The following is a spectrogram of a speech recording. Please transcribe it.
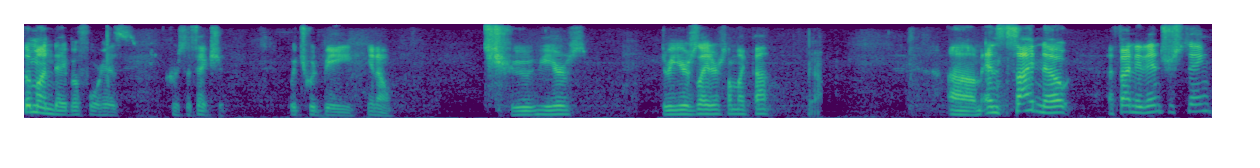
the Monday before his crucifixion, which would be, you know, two years, three years later, something like that. Yeah. Um, and side note, I find it interesting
